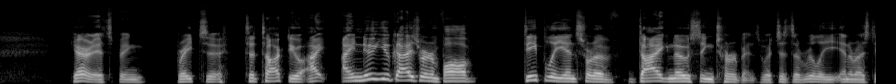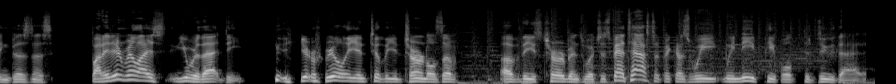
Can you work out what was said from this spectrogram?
Garrett, it's been great to to talk to you. I I knew you guys were involved deeply in sort of diagnosing turbines, which is a really interesting business, but I didn't realize you were that deep. You're really into the internals of of these turbines, which is fantastic because we we need people to do that.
